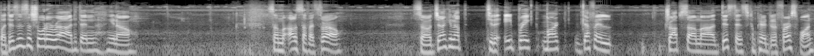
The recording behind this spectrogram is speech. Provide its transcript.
but this is a shorter rod than, you know, some other stuff I throw. So jacking up to the eight break mark definitely drops some uh, distance compared to the first one.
